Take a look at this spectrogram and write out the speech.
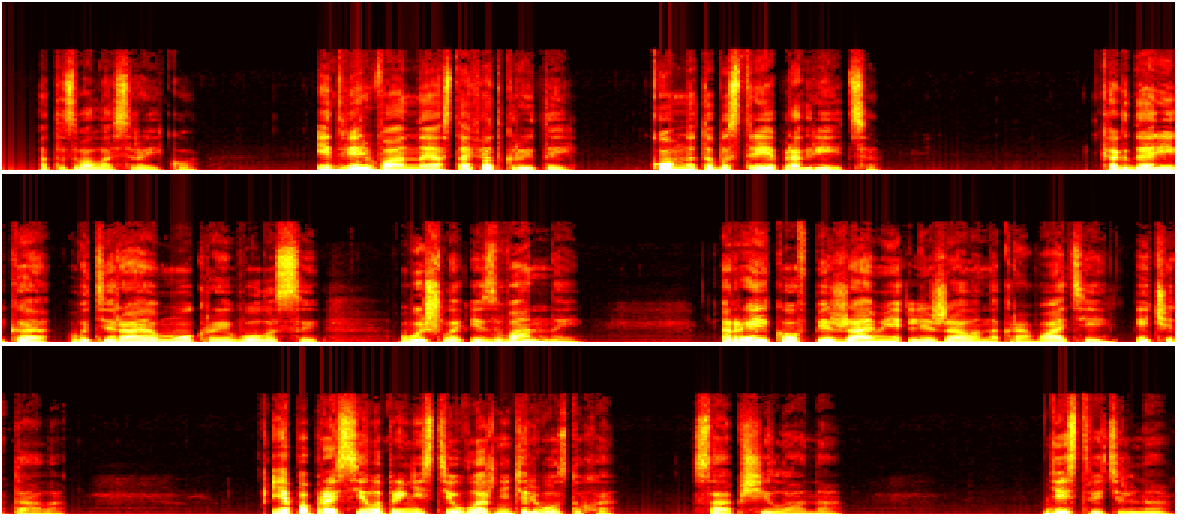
— отозвалась Рейко. «И дверь в ванной оставь открытой. Комната быстрее прогреется». Когда Рика, вытирая мокрые волосы, вышла из ванной, Рейко в пижаме лежала на кровати и читала. Я попросила принести увлажнитель воздуха. — сообщила она. Действительно,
